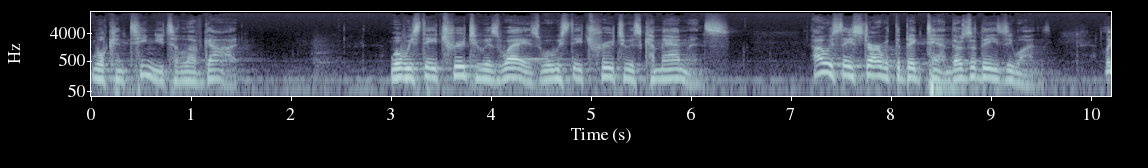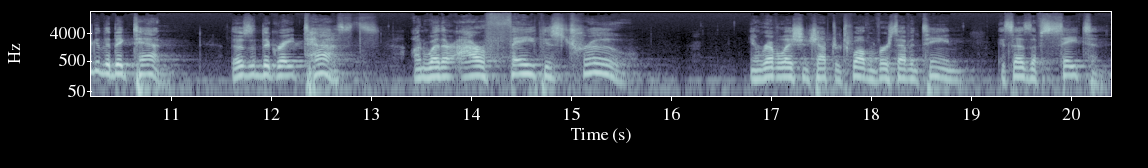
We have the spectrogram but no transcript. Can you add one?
we'll continue to love God. Will we stay true to his ways? Will we stay true to his commandments? I always say start with the Big Ten. Those are the easy ones. Look at the Big Ten. Those are the great tests on whether our faith is true. In Revelation chapter 12 and verse 17, it says of Satan,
